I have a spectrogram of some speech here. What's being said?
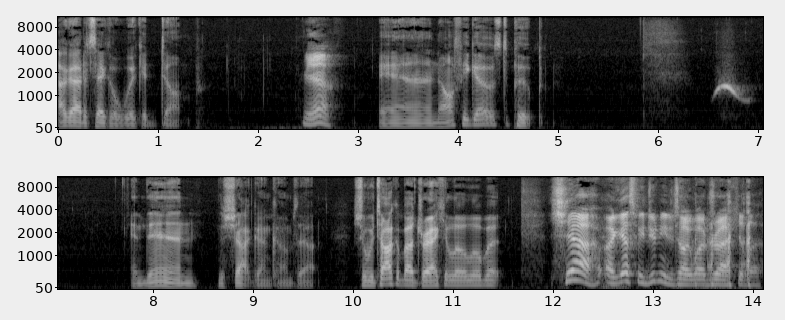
"I got to take a wicked dump." Yeah. and off he goes to poop. And then the shotgun comes out. Should we talk about Dracula a little bit? Yeah, I guess we do need to talk about Dracula.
